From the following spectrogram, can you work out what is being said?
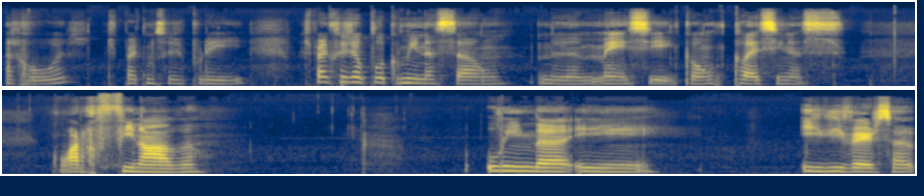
as ruas. Espero que não seja por aí. Espero que seja pela combinação de Messi com classiness, com ar refinado, linda e, e diversa,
